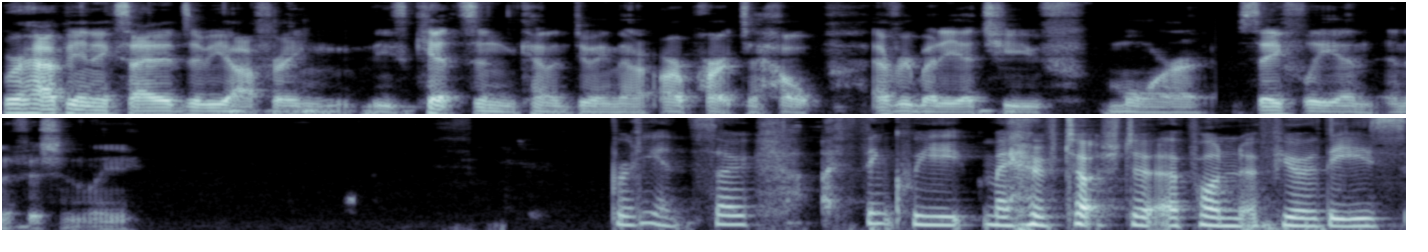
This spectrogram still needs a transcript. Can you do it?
we're happy and excited to be offering these kits and kind of doing that, our part to help everybody achieve more safely and, and efficiently. Brilliant. So I think we may have touched upon a few of these,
